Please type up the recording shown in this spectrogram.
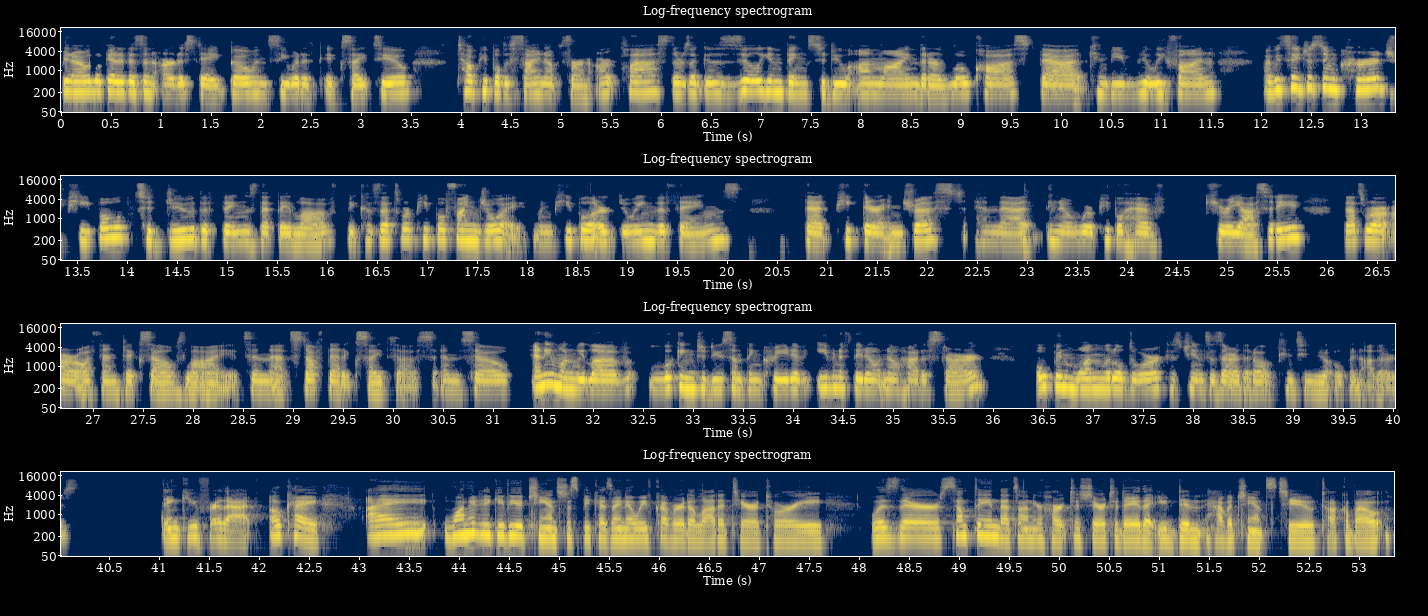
you know, look at it as an artist day. Go and see what excites you. Tell people to sign up for an art class. There's a gazillion things to do online that are low cost that can be really fun. I would say just encourage people to do the things that they love because that's where people find joy. When people are doing the things that pique their interest and that, you know, where people have curiosity, that's where our authentic selves lie. It's in that stuff that excites us. And so, anyone we love looking to do something creative, even if they don't know how to start, open one little door because chances are that I'll continue to open others. Thank you for that. Okay. I wanted to give you a chance just because I know we've covered a lot of territory. Was there something that's on your heart to share today that you didn't have a chance to talk about?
